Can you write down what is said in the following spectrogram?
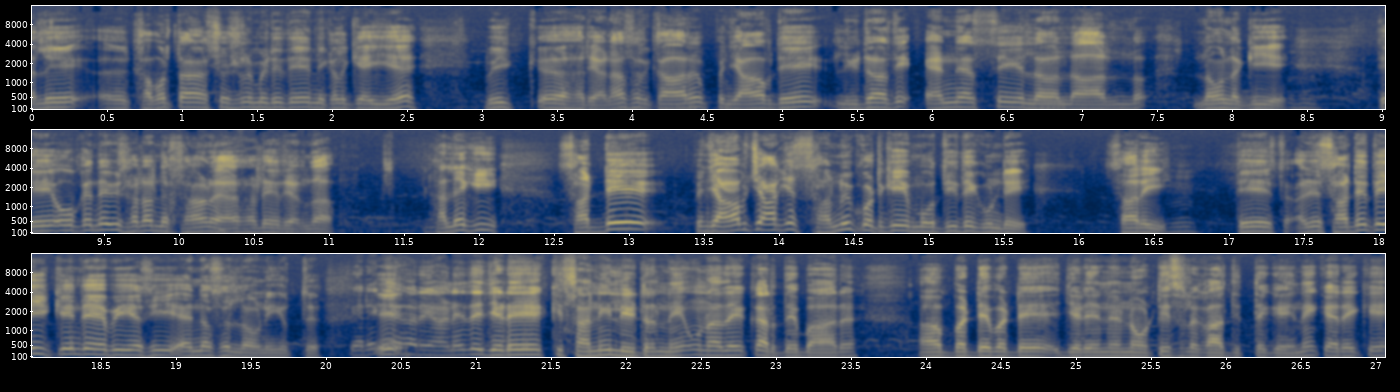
ਹਲੇ ਖਬਰ ਤਾਂ ਸੋਸ਼ਲ ਮੀਡੀਆ ਤੇ ਨਿਕਲ ਕੇ ਆਈ ਹੈ ਵੀ ਹਰਿਆਣਾ ਸਰਕਾਰ ਪੰਜਾਬ ਦੇ ਲੀਡਰਾਂ ਤੇ ਐਨਐਸਏ ਲਾਉਣ ਲੱਗੀ ਏ। ਤੇ ਉਹ ਕਹਿੰਦੇ ਵੀ ਸਾਡਾ ਨੁਕਸਾਨ ਹੋਇਆ ਸਾਡੇ ਹਰਿਆਣਾ ਦਾ। ਹਾਲੇ ਕਿ ਸਾਡੇ ਪੰਜਾਬ ਚ ਆ ਕੇ ਸਾਨੂੰ ਹੀ ਕੁੱਟ ਕੇ ਮੋਦੀ ਦੇ ਗੁੰਡੇ ਸਾਰੇ ਹੀ। ਤੇ ਅਜੇ ਸਾਡੇ ਤੇ ਹੀ ਕਹਿੰਦੇ ਆ ਵੀ ਅਸੀਂ ਐਨਐਸਏ ਲਾਉਣੀ ਉੱਤੇ ਕਿ ਹਰਿਆਣੇ ਦੇ ਜਿਹੜੇ ਕਿਸਾਨੀ ਲੀਡਰ ਨੇ ਉਹਨਾਂ ਦੇ ਘਰ ਦੇ ਬਾਹਰ ਵੱਡੇ ਵੱਡੇ ਜਿਹੜੇ ਨੇ ਨੋਟਿਸ ਲਗਾ ਦਿੱਤੇ ਗਏ ਨੇ। ਕਹਿ ਰਹੇ ਕਿ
